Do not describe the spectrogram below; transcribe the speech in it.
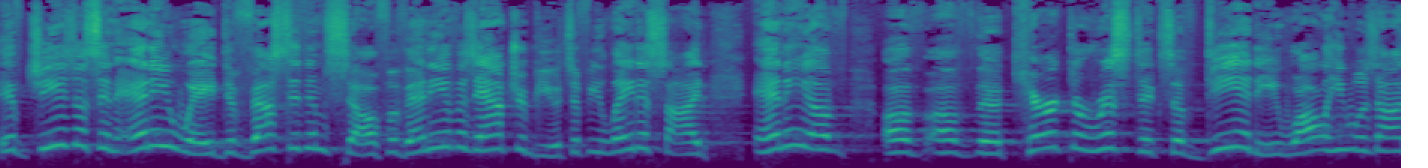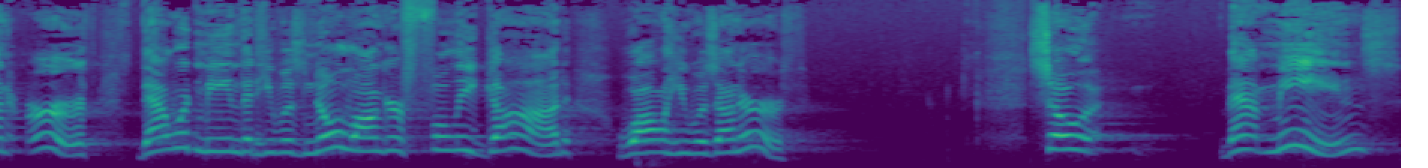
If Jesus in any way divested himself of any of his attributes, if he laid aside any of, of, of the characteristics of deity while he was on earth, that would mean that he was no longer fully God while he was on earth. So that means,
